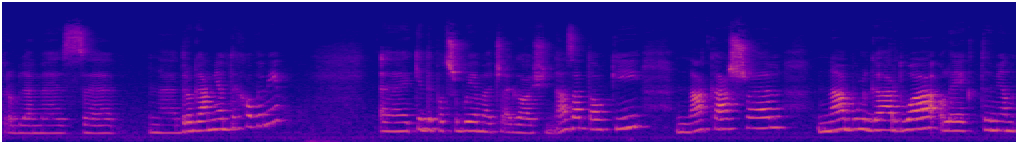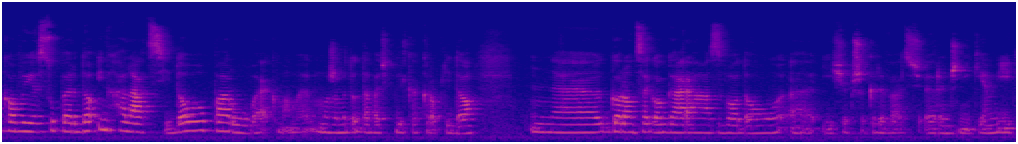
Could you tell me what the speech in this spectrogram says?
problemy z drogami oddechowymi E, kiedy potrzebujemy czegoś na zatoki, na kaszel, na ból gardła, olejek tymiankowy jest super do inhalacji, do parówek. Mamy, możemy dodawać kilka kropli do mm, e, gorącego gara z wodą e, i się przykrywać ręcznikiem i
